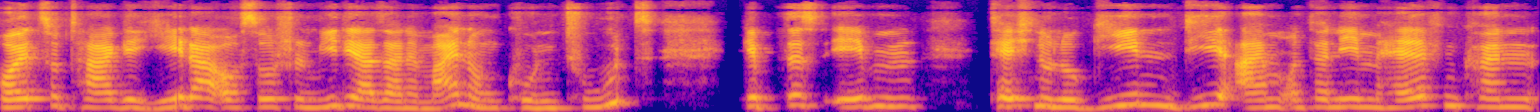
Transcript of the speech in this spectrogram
heutzutage jeder auf Social Media seine Meinung kundtut, gibt es eben Technologien, die einem Unternehmen helfen können,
